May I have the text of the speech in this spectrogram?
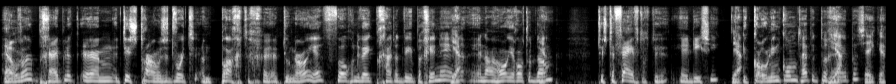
Helder, begrijpelijk. Um, het is trouwens, het wordt een prachtig uh, toernooi. Hè? Volgende week gaat het weer beginnen in, Ja. in Ahoy Rotterdam. Ja. Het is de vijftigste editie. Ja. De koning komt, heb ik begrepen. Zeker.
